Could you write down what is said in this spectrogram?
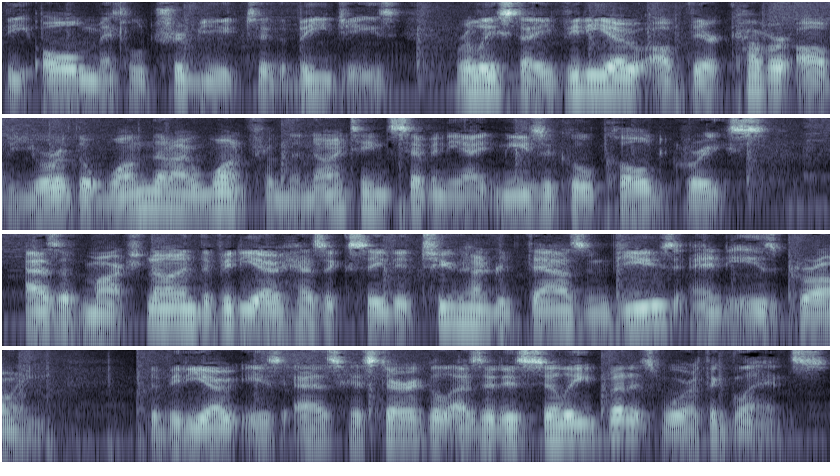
the all metal tribute to the Bee Gees, released a video of their cover of You're the One That I Want from the 1978 musical called Grease. As of March 9, the video has exceeded 200,000 views and is growing. The video is as hysterical as it is silly, but it's worth a glance.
